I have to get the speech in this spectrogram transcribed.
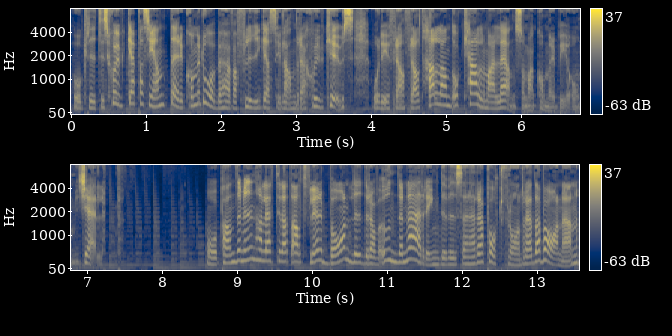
Och kritiskt sjuka patienter kommer då behöva flygas till andra sjukhus. Och det är framförallt Halland och Kalmar län som man kommer be om hjälp. Och pandemin har lett till att allt fler barn lider av undernäring, det visar en rapport från Rädda Barnen.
